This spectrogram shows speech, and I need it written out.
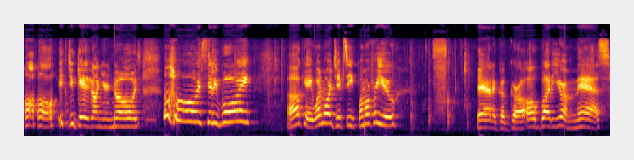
Oh, did you get it on your nose? Oh, silly boy. Okay, one more, Gypsy. One more for you. That a good girl. Oh, buddy, you're a mess.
